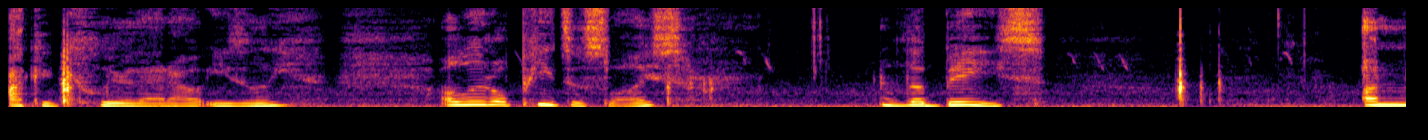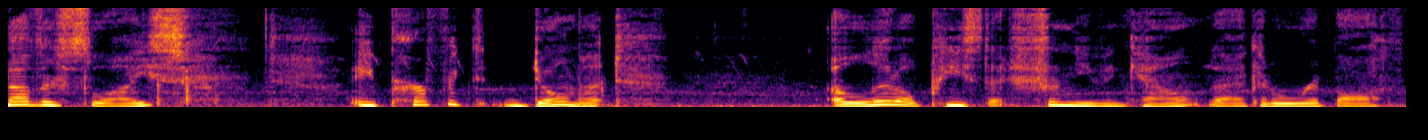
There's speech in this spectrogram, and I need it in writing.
I could clear that out easily. A little pizza slice. The base. Another slice. A perfect donut a little piece that shouldn't even count that I could rip off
